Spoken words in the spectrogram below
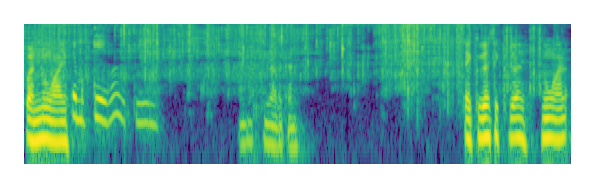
ฝันนัวอยู่แต่บอกเก่งว่าเมื่อกี้นะเคี่ยวแล้วกัน ใส่เกลือใส่เกลือนัวแล้ว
